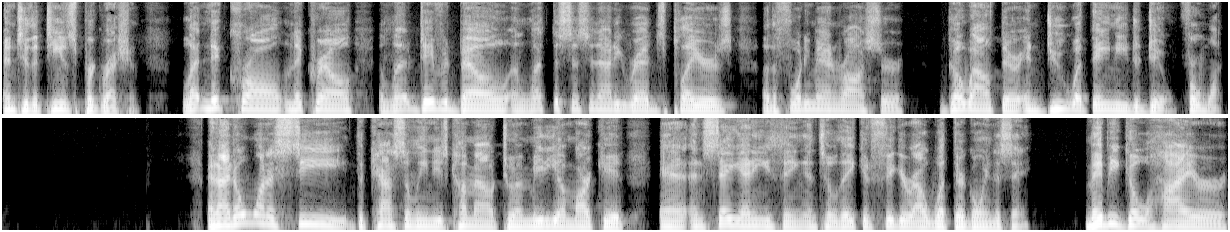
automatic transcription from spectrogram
into the team's progression. Let Nick Krall, Nick Krall, and let David Bell, and let the Cincinnati Reds players of the 40 man roster go out there and do what they need to do for one. And I don't want to see the Castellinis come out to a media market and, and say anything until they can figure out what they're going to say. Maybe go hire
